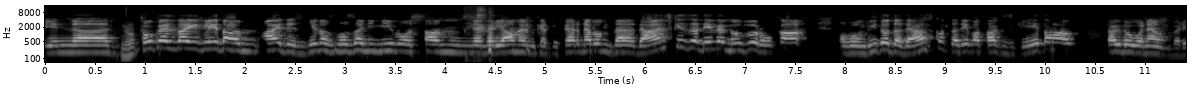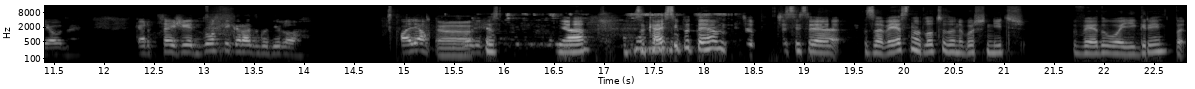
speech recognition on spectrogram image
In uh, No. to, kar zdaj gledam, ajde, zgleda zelo zanimivo, sam ne verjamem, ker dokler ne bom de- dejanske zadeve imel v rokah, bom videl, da dejansko zadeva tako zgleda, tako dolgo ne bom verjel. Ne. Ker se je že dosti krat zgodilo. Alja, izvoli. Jaz, ja. Zakaj si potem, če, če si se zavestno odločil, da ne boš nič vedel o igri, pa,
